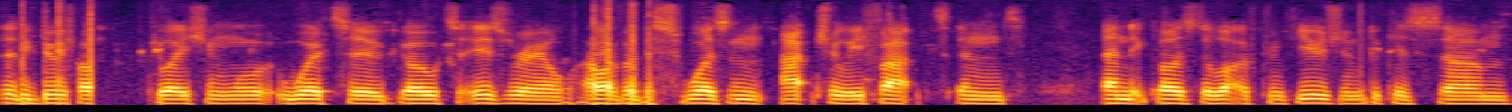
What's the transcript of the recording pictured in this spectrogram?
that the Jewish population were, to go to Israel. However, this wasn't actually fact and and it caused a lot of confusion because um,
